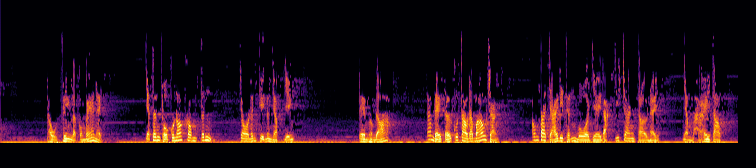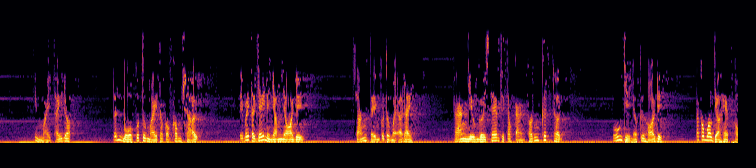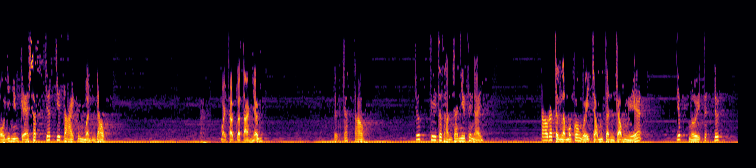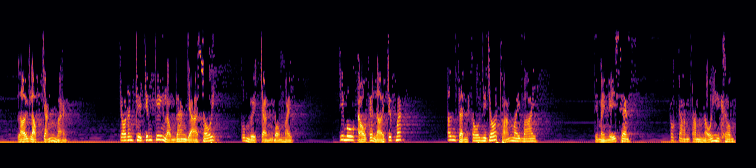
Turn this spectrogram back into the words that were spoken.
Đầu tiên là con bé này, Và thân phụ của nó không tin Cho đến khi nó nhập viện. Đêm hôm đó, Đám đệ tử của tao đã báo rằng, Ông ta chạy đi thỉnh bùa về đặt dưới trang thờ này Nhằm hại tao. Nhưng mày thấy đó, Đến bùa của tụi mày tao còn không sợ. Thì mấy tờ giấy này nhầm nhò gì? Sẵn tiện của tụi mày ở đây. Càng nhiều người xem thì tao càng phấn khích hơn. Muốn gì nữa cứ hỏi đi. Tao không bao giờ hẹp hộ với những kẻ sắp chết dưới tay của mình đâu. Mày thật là tàn nhẫn. Đừng trách tao. Trước khi tao thành ra như thế này Tao đã từng là một con quỷ trọng tình trọng nghĩa Giúp người tích đức Lợi lộc chẳng mạng Cho đến khi chứng kiến lòng lan dạ xối Của người trần bọn mày Chỉ mưu cậu cái lợi trước mắt Ân tình coi như gió thoảng mây bay. Thì mày nghĩ xem Có cam tâm nổi hay không?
